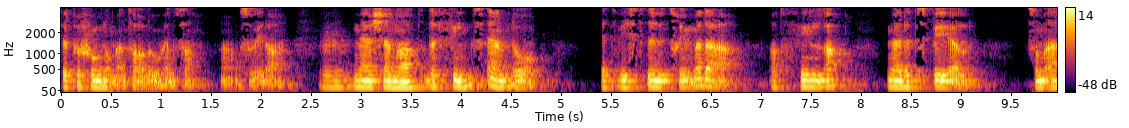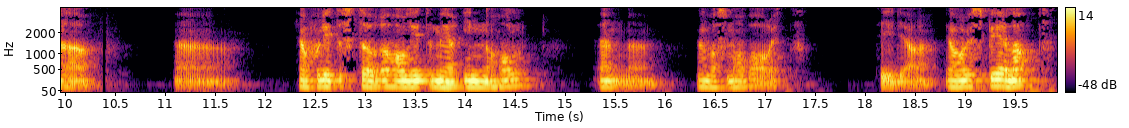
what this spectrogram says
depression och mental ohälsa och så vidare. Mm. Men jag känner att det finns ändå ett visst utrymme där att fylla med ett spel som är eh, kanske lite större, har lite mer innehåll än, eh, än vad som har varit tidigare. Jag har ju spelat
